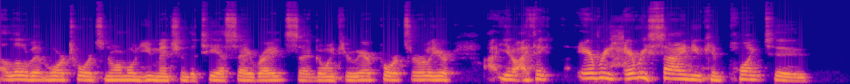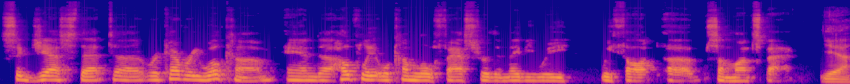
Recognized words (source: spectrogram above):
a little bit more towards normal. You mentioned the TSA rates uh, going through airports earlier. you know, I think every every sign you can point to suggests that recovery will come, and hopefully, it will come a little faster than maybe we we thought some months back. Yeah,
